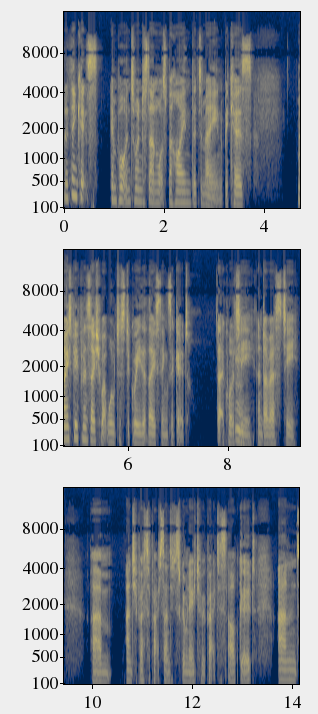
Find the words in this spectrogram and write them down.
I think it's important to understand what's behind the domain because most people in social work will just agree that those things are good, that equality mm. and diversity, um, anti-oppressive practice, anti-discriminatory practice are good, and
